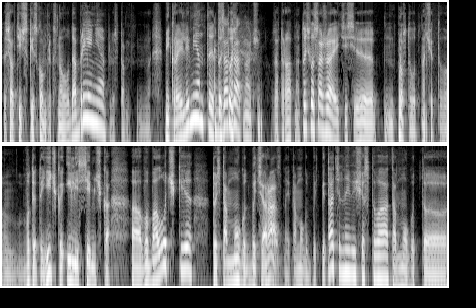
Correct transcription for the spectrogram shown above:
то есть фактически из комплексного удобрения, плюс там микроэлементы. Это то затратно есть, очень. Затратно. То есть вы сажаете э, просто вот, значит, вот это яичко или семечко э, в оболочке, то есть там могут быть разные, там могут быть питательные вещества, там могут, э,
